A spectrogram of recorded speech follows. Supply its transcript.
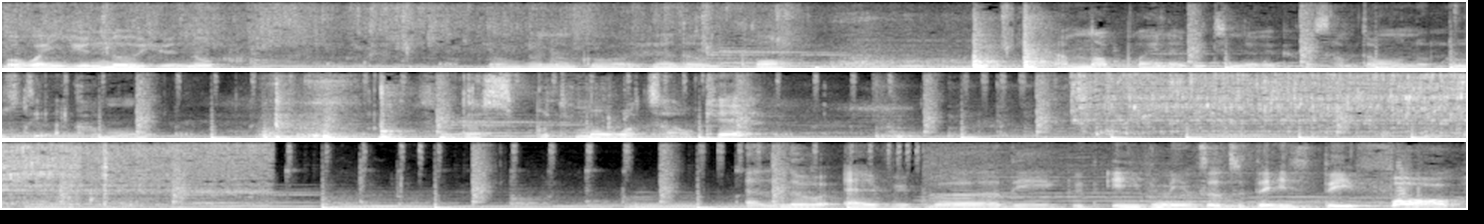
but when you know you know. I'm gonna go ahead and pour. I'm not pouring everything away because i don't want to lose the akamu. So let's put more water okay? Hello everybody. Good evening. So today is day four.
